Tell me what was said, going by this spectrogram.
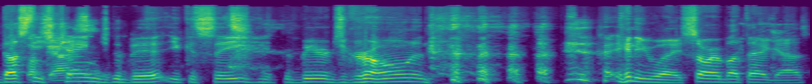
Dusty's changed a bit. You can see the beard's grown. And anyway, sorry about that, guys.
